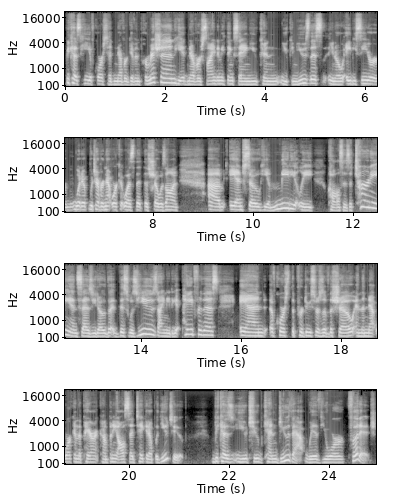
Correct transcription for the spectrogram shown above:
Because he, of course, had never given permission. He had never signed anything saying you can you can use this, you know, ABC or whatever, whichever network it was that the show was on. Um, and so he immediately calls his attorney and says, you know, this was used. I need to get paid for this. And of course, the producers of the show and the network and the parent company all said, take it up with YouTube because YouTube can do that with your footage.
